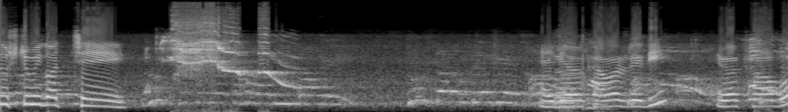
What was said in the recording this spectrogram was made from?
দুষ্টুমি করছে? এই যে ওর খাবার রেডি এবার খাওয়াবো।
